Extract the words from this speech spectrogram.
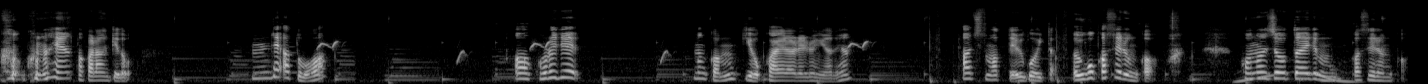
こ、この辺？わからんけど。ん？で、あとは？あ、これで、なんか向きを変えられるんやね。あ、ちょっと待って、動いた。あ、動かせるんか。この状態でも動かせるんか。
